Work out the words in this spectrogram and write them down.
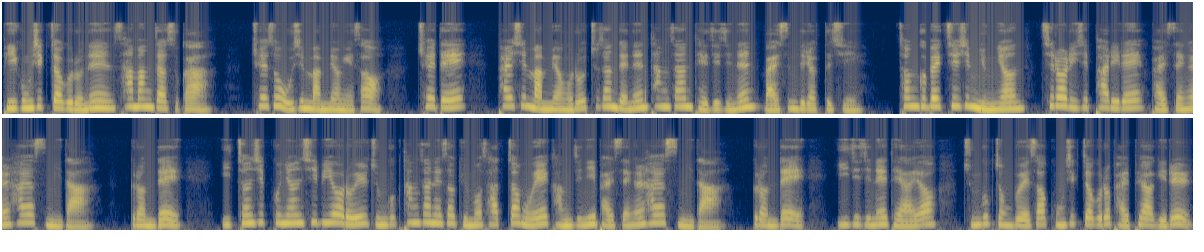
비공식적으로는 사망자 수가 최소 50만 명에서 최대 80만 명으로 추산되는 탕산 대지진은 말씀드렸듯이 1976년 7월 28일에 발생을 하였습니다. 그런데 2019년 12월 5일 중국 탕산에서 규모 4.5의 강진이 발생을 하였습니다. 그런데 이 지진에 대하여 중국 정부에서 공식적으로 발표하기를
